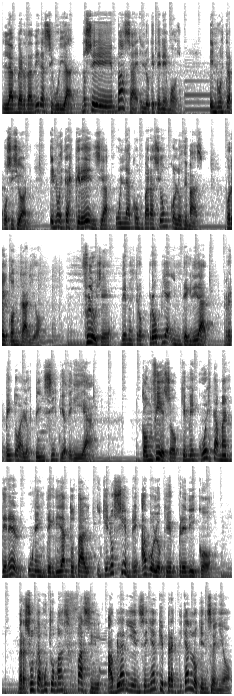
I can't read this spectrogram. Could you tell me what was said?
La verdadera seguridad no se basa en lo que tenemos, en nuestra posición, en nuestras creencias o en la comparación con los demás. Por el contrario, fluye de nuestra propia integridad respecto a los principios de guía. Confieso que me cuesta mantener una integridad total y que no siempre hago lo que predico me resulta mucho más fácil hablar y enseñar que practicar lo que enseño.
